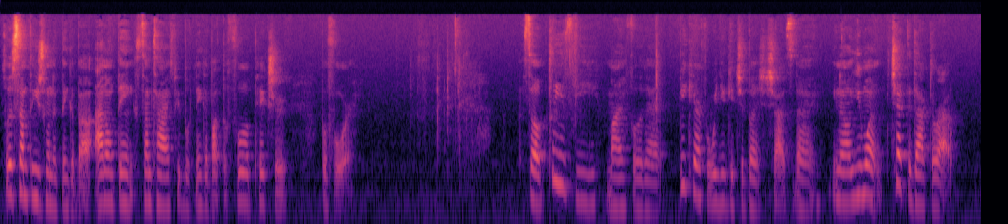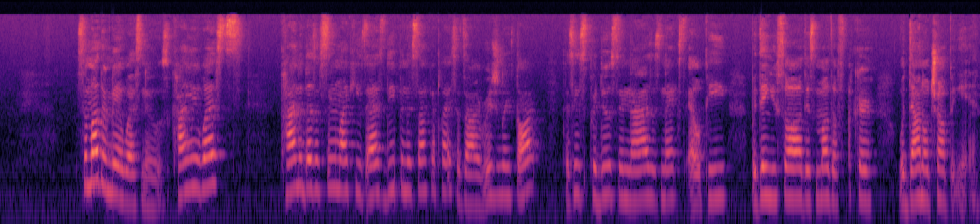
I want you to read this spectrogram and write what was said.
So it's something you just want to think about. I don't think sometimes people think about the full picture before. So please be mindful of that. Be careful when you get your butt shots done. You know, you want check the doctor out. Some other Midwest news. Kanye West kind of doesn't seem like he's as deep in the sunken place as I originally thought because he's producing Nas's next LP. But then you saw this motherfucker with Donald Trump again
